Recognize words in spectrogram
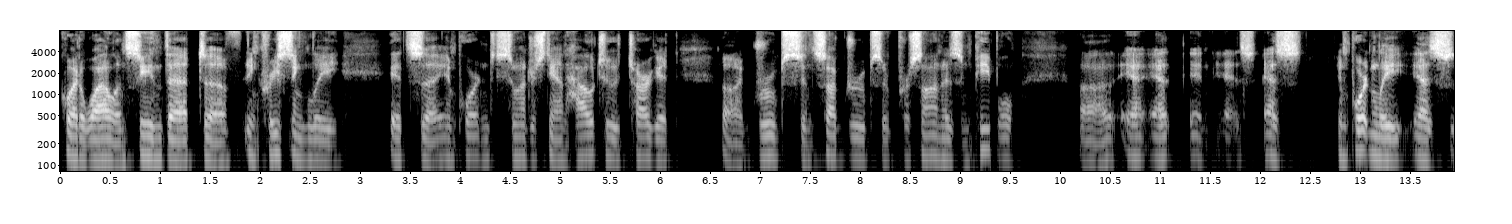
quite a while and seen that uh, increasingly it's uh, important to understand how to target uh, groups and subgroups of personas and people, uh, and, as as importantly as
